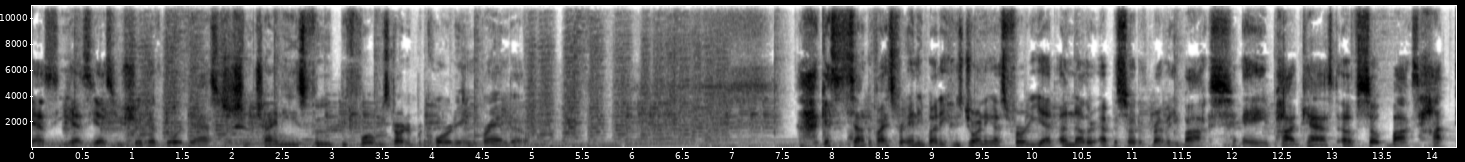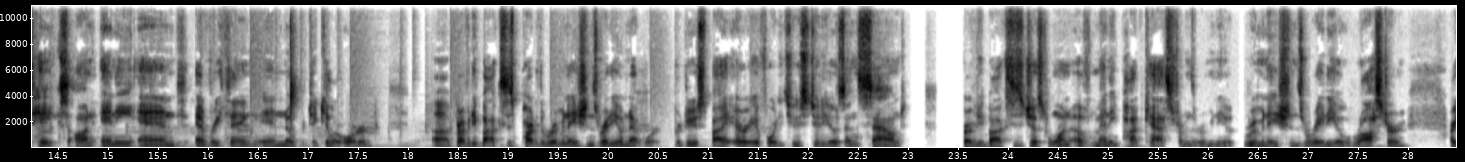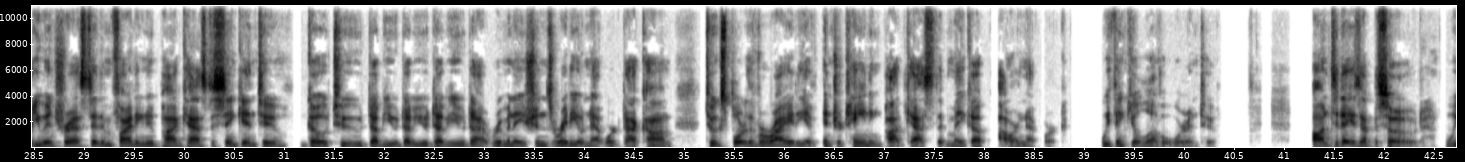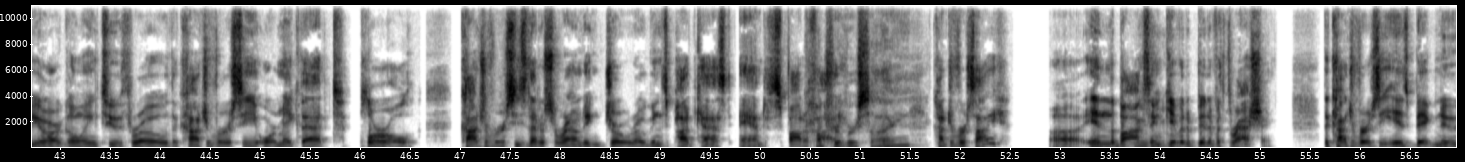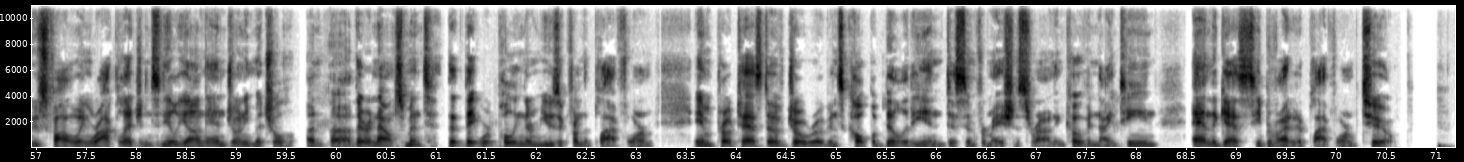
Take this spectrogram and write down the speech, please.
Yes, yes, yes. You should have door dashed some Chinese food before we started recording Brando. I guess it's sound advice for anybody who's joining us for yet another episode of Brevity Box, a podcast of soapbox hot takes on any and everything in no particular order. Uh, Brevity Box is part of the Ruminations Radio Network, produced by Area 42 Studios and Sound. Brevity Box is just one of many podcasts from the Rumin- Ruminations Radio roster. Are you interested in finding new podcasts to sink into? Go to www.ruminationsradionetwork.com to explore the variety of entertaining podcasts that make up our network. We think you'll love what we're into. On today's episode, we are going to throw the controversy or make that plural controversies that are surrounding Joe Rogan's podcast and Spotify. Controversy? Controversy? Uh, in the box mm. and give it a bit of a thrashing. The controversy is big news following rock legends Neil Young and Joni Mitchell, uh, uh, their announcement that they were pulling their music from the platform in protest of Joe Rogan's culpability and disinformation surrounding COVID 19 and the guests he provided a platform to.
